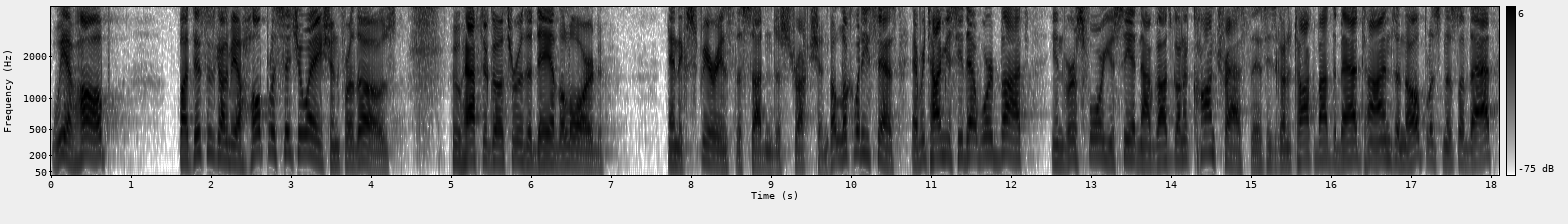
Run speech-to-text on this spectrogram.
We have hope, but this is going to be a hopeless situation for those who have to go through the day of the Lord and experience the sudden destruction. But look what he says. Every time you see that word but, in verse 4, you see it now. God's going to contrast this. He's going to talk about the bad times and the hopelessness of that.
